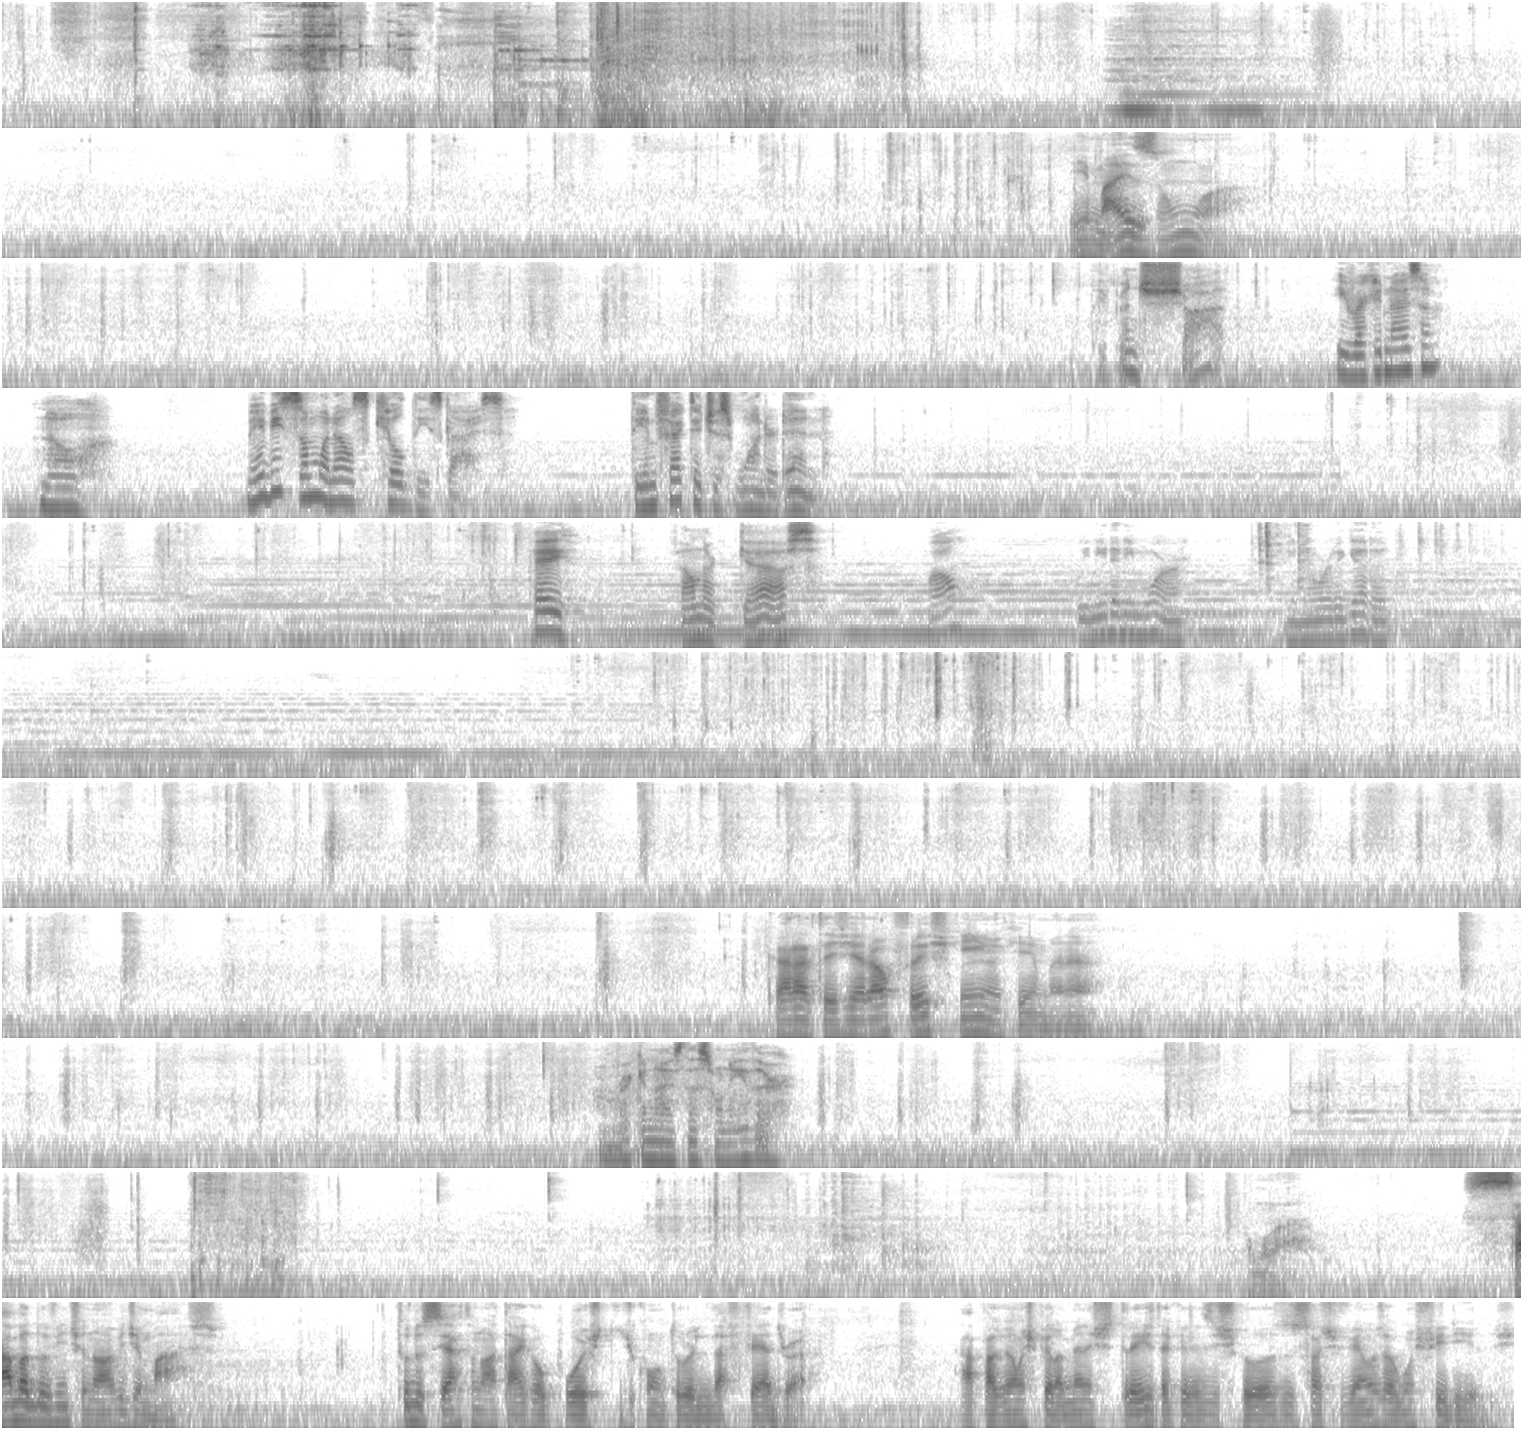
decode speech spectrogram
E mais um, ó. They've been shot. You recognize him? No. Maybe someone else killed these guys. The infected just wandered in. Hey, found their gas. Well, if we need any more, we know where to get it. Tá geral fresquinho aqui, mano. Don't recognize this one either. Vamos lá. Sábado 29 de março. Tudo certo no ataque ao posto de controle da Fedra. Apagamos pelo menos três daqueles escrotos e só tivemos alguns feridos.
